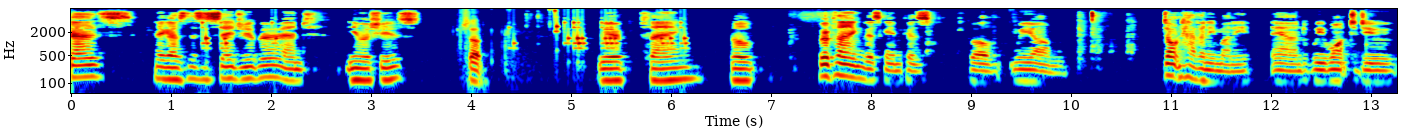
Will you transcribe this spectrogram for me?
guys. Hey guys, this is Sage Uber and Emo Shoes. What's up? We're playing. Well, we're playing this game because, well, we um don't have any money and we want to do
